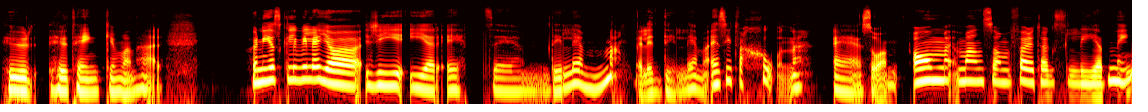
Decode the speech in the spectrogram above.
hur, hur tänker man här. Hörrni, jag skulle vilja ge er ett eh, dilemma, eller dilemma, en situation Eh, så. Om man som företagsledning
